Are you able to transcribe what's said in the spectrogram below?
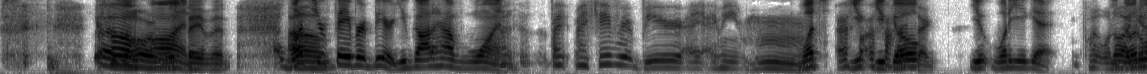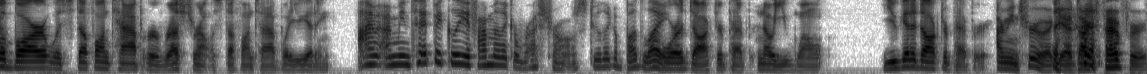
That was Come a horrible on. statement. What's your Um, favorite beer? You gotta have one. My, my favorite beer. I, I mean, hmm, What's- that's, you- that's you go- You what do you get? What, what you go to a bar with stuff on tap or a restaurant with stuff on tap. What are you getting? I, I mean, typically, if I'm at like a restaurant, I'll just do like a Bud Light. Or a Dr Pepper? No, you won't. You get a Dr Pepper. I mean, true, I get a Dr Pepper,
